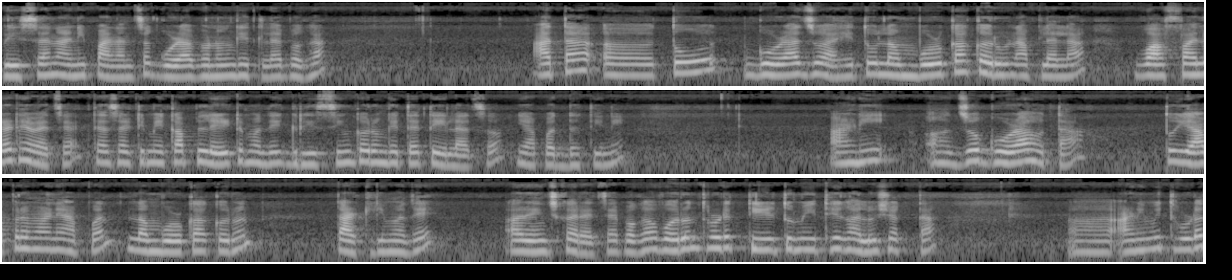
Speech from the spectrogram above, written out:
बेसन आणि पानांचा गोळा बनवून घेतला आहे बघा. आता तो गोळा जो आहे तो लंबोळका करून आपल्याला वाफायला ठेवायचा आहे त्यासाठी मी एका प्लेटमध्ये ग्रीसिंग करून घेते आहे तेलाचं या पद्धतीने. आणि जो गोळा होता तो याप्रमाणे आपण लंबोळका करून ताटलीमध्ये अरेंज करायचा आहे. बघा वरून थोडे तीळ तुम्ही इथे घालू शकता. आणि मी थोडं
